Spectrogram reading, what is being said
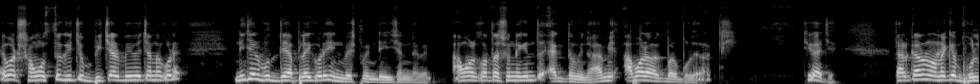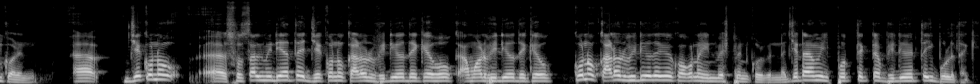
এবার সমস্ত কিছু বিচার, বিবেচনা করে নিজের বুদ্ধি অ্যাপ্লাই করে ইনভেস্টমেন্ট ডিসিশন নেবেন। আমার কথা শুনে কিন্তু একদমই নয়। আমি আবারও একবার বলে রাখছি। ঠিক আছে? তার কারণ অনেকে ভুল করেন। যে কোনো সোশ্যাল মিডিয়াতে যে কোনো কারোর ভিডিও দেখে হোক, আমার ভিডিও দেখে হোক কোনো কারোর ভিডিও দেখে কখনো ইনভেস্টমেন্ট করবেন না, যেটা আমি প্রত্যেকটা ভিডিওতেই বলে থাকি,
